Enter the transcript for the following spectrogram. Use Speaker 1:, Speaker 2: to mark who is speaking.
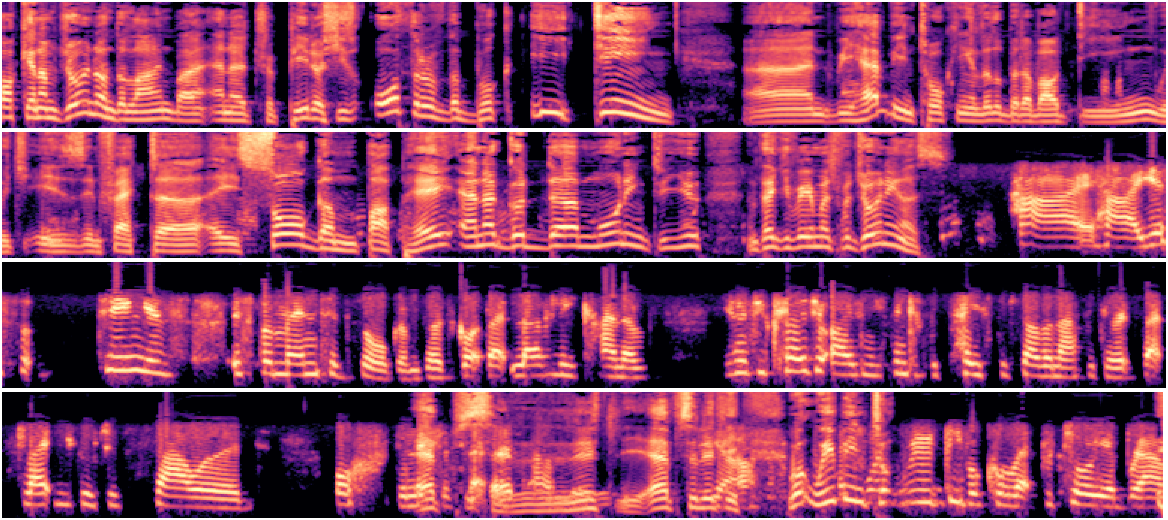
Speaker 1: And I'm joined on the line by Anna Trapido. She's author of the book Eat-Ting. And we have been talking a little bit about ting, which is in fact uh, a sorghum pap. Hey, Anna, good uh, morning to you, and thank you very much for joining us.
Speaker 2: Hi, hi. Yes, ting is is fermented sorghum, so it's got that lovely kind of, you know, if you close your eyes and you think of the taste of Southern Africa, it's that slightly sort of soured Oh, delicious
Speaker 1: Absolutely, absolutely. Yeah. Well, we've been
Speaker 2: talking. Rude people call that Pretoria brown.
